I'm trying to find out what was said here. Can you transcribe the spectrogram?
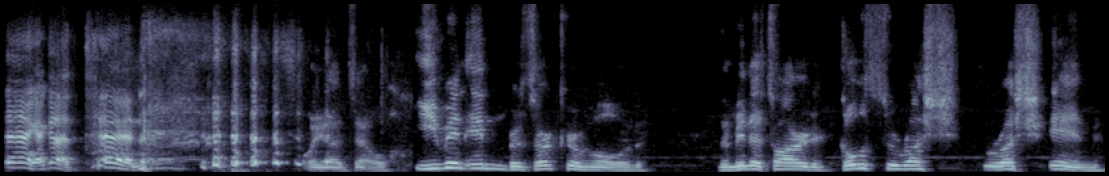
Dang, I got a ten. Oh, yeah, tell. Even in Berserker mode, the Minotaur goes to rush rush in,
